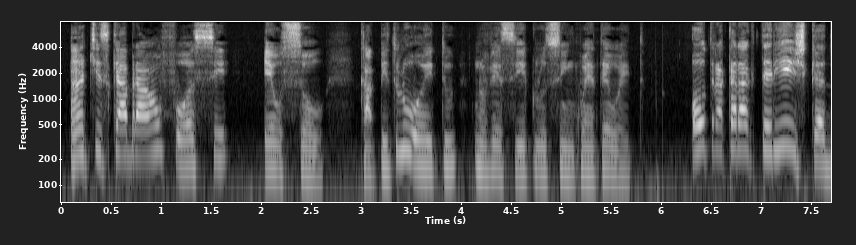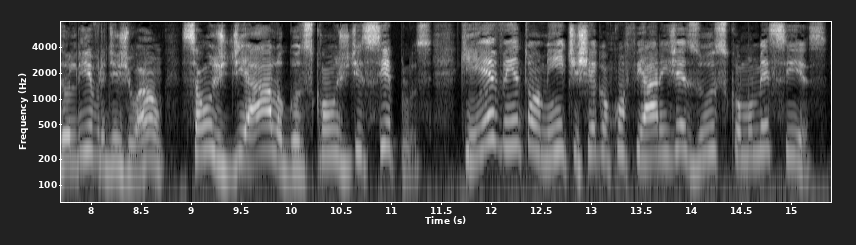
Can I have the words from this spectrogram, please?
Antes que Abraão fosse, eu sou. Capítulo 8, no versículo 58. Outra característica do livro de João são os diálogos com os discípulos, que eventualmente chegam a confiar em Jesus como Messias.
